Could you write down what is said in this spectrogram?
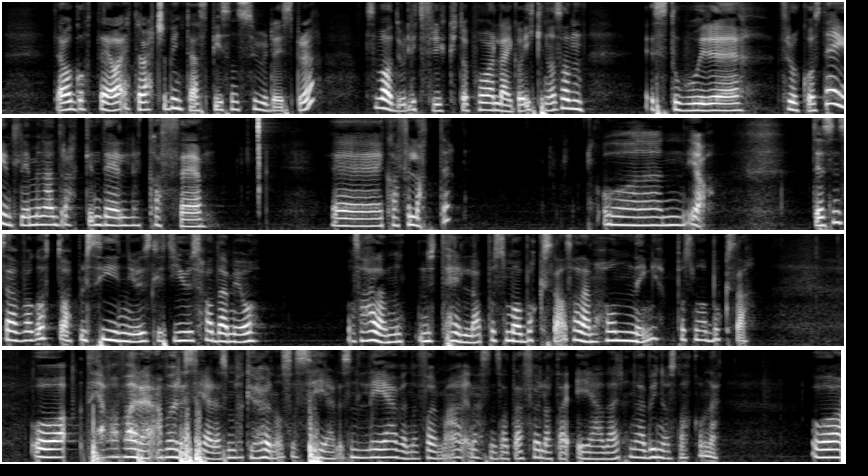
det var godt, det òg. Etter hvert så begynte jeg å spise sånn surdøysbrød. Så var det jo litt frukt og pålegg, og ikke noe sånn stor eh, frokost egentlig, men jeg drakk en del kaffe eh, latte. Og ja. Det syns jeg var godt. Og appelsinjuice, litt juice hadde de jo. Og så hadde de Nutella på små bokser, og så hadde de honning på små bokser. Og det var bare, jeg bare ser det som dere hører nå, så ser det sånn levende for meg. Nesten så at jeg føler at jeg er der når jeg begynner å snakke om det. Og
